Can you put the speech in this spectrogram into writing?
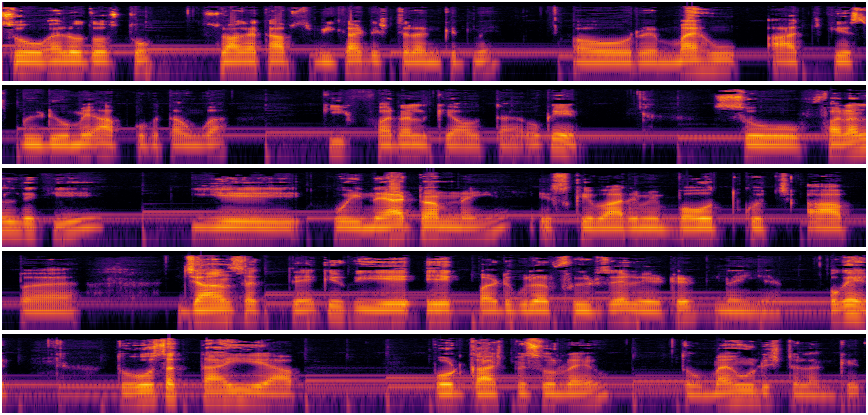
सो so, हेलो दोस्तों स्वागत है आप सभी का डिजिटल अंकित में। और मैं हूँ आज के इस वीडियो में आपको बताऊँगा कि फनल क्या होता है ओके सो so, फनल देखिए ये कोई नया टर्म नहीं है। इसके बारे में बहुत कुछ आप जान सकते हैं क्योंकि ये एक पर्टिकुलर फ़ील्ड से रिलेटेड नहीं है ओके तो हो सकता है ये आप पॉडकास्ट में सुन रहे हो। तो मैं हूँ डिजिटल अंकित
